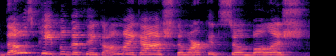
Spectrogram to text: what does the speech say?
those people that think, oh my gosh, the market's so bullish,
